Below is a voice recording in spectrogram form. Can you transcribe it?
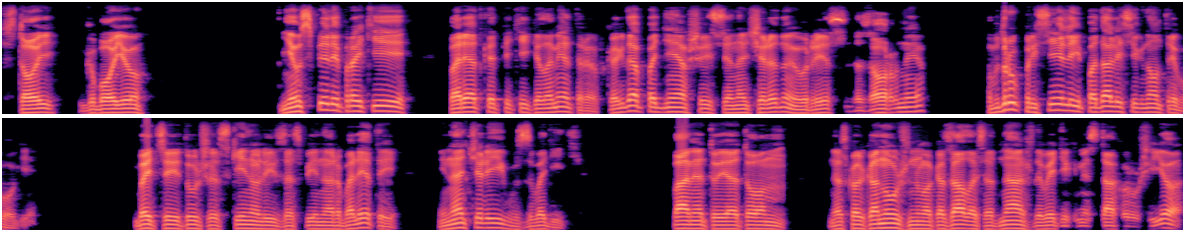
Стой, к бою! Не успели пройти порядка пяти километров, когда поднявшиеся на очередной урез дозорные вдруг присели и подали сигнал тревоги. Бойцы тут же скинули за спины арбалеты и начали их взводить. Памятуя о том, насколько нужным оказалось однажды в этих местах ружье,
